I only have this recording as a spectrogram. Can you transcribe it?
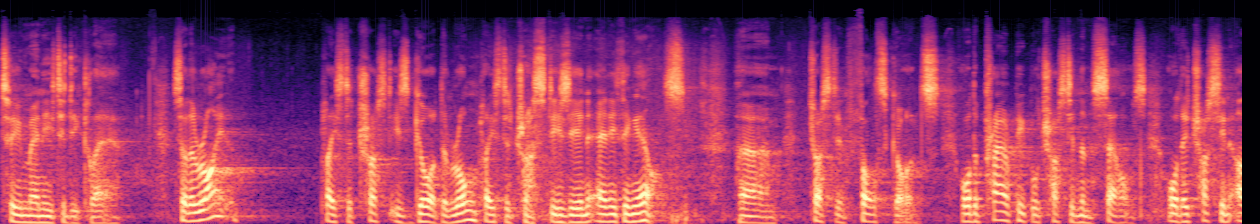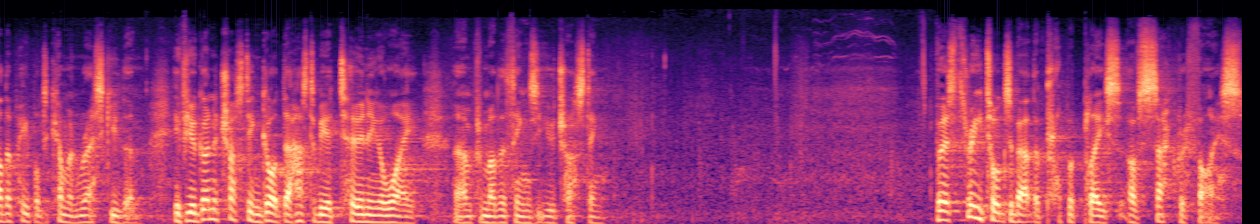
too many to declare. So the right place to trust is God. The wrong place to trust is in anything else. Um, trust in false gods, or the proud people trust in themselves, or they trust in other people to come and rescue them. If you're going to trust in God, there has to be a turning away um, from other things that you're trusting. Verse 3 talks about the proper place of sacrifice.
